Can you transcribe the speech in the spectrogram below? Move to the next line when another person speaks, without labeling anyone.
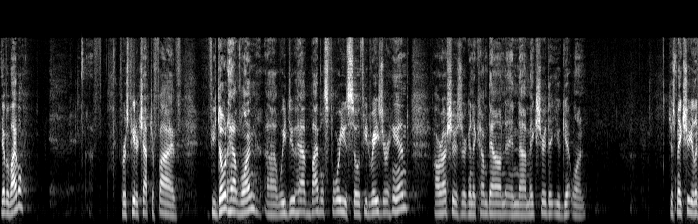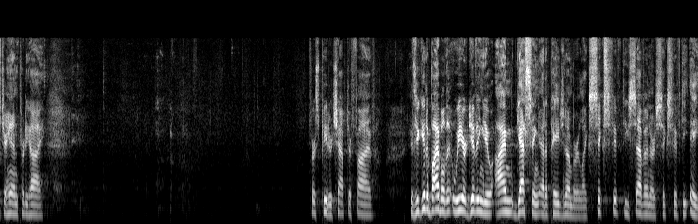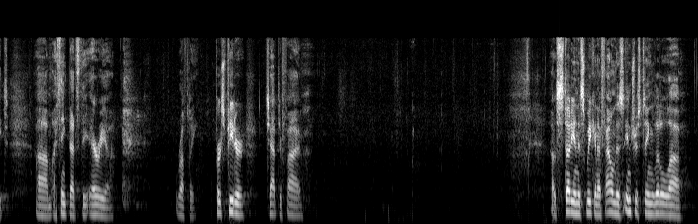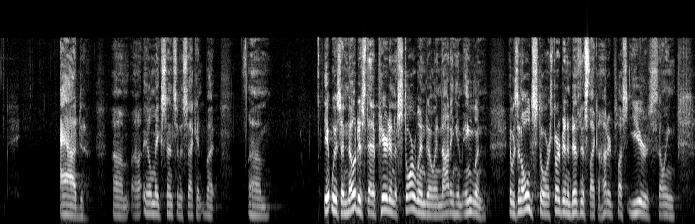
You have a Bible? 1 Peter chapter 5. If you don't have one, uh, we do have Bibles for you. So if you'd raise your hand, our ushers are going to come down and uh, make sure that you get one. Just make sure you lift your hand pretty high. First Peter chapter 5. If you get a Bible that we are giving you, I'm guessing at a page number like 657 or 658. Um, I think that's the area, roughly. 1 Peter chapter 5. I was studying this week and I found this interesting little uh, ad. Um, it'll make sense in a second, but um, it was a notice that appeared in a store window in Nottingham, England. It was an old store. Store had been in business like 100 plus years selling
